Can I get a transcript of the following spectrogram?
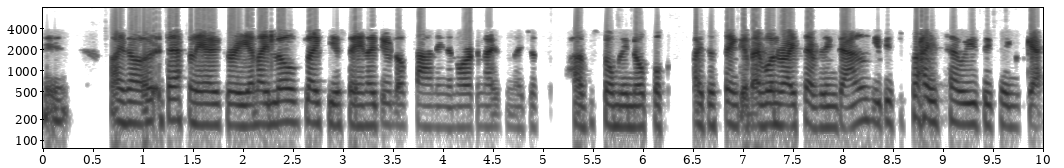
I know, definitely, I agree, and I love, like you're saying, I do love planning and organising. I just have so many notebooks. I just think if everyone writes everything down, you'd be surprised how easy things get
